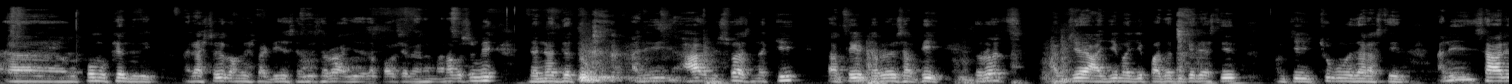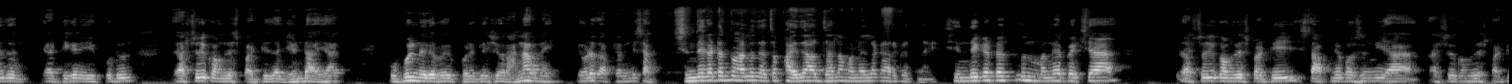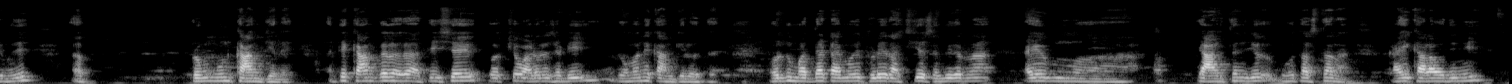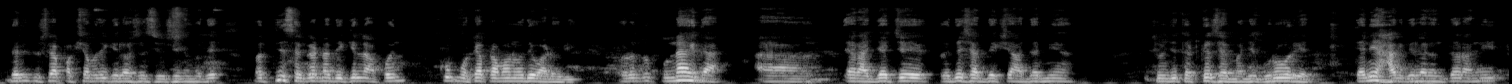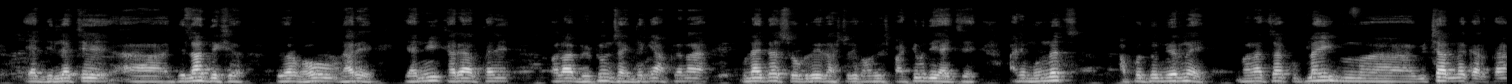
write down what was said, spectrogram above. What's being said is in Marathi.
उपमुख्यमंत्री राष्ट्रवादी काँग्रेस पार्टीचे सर्व सर्व अजितदादा पवारसाहेब यांना मनापासून मी धन्यवाद देतो. आणि हा विश्वास नक्की सार्थक ठरवण्यासाठी सर्वच आमचे आजी माजी पदाधिकारी असतील आमचे इच्छुक उमेदवार असतील आणि सारेजण या ठिकाणी एकवटून राष्ट्रवादी काँग्रेस पार्टीचा झेंडा ह्या हुबळी नगर फडकल्याशिवाय राहणार नाही एवढंच आपल्याला मी सांगतो. शिंदे गटातून आलं त्याचा फायदा आज झाला म्हणायला काय हरकत नाही. शिंदे गटातून म्हणण्यापेक्षा राष्ट्रवादी काँग्रेस पार्टी स्थापनेपासून मी या राष्ट्रवादी काँग्रेस पार्टीमध्ये प्रमुख म्हणून काम केलं आहे आणि ते काम करत अतिशय पक्ष वाढवण्यासाठी जोमाने काम केलं होतं. परंतु मधल्या टायमध्ये थोडे राजकीय समीकरणं काही या अडचणी जे होत असताना काही कालावधींनी जरी दुसऱ्या पक्षामध्ये गेलो असेल शिवसेनेमध्ये पण ती संघटना देखील आपण खूप मोठ्या प्रमाणामध्ये वाढवली. परंतु पुन्हा एकदा त्या राज्याचे प्रदेशाध्यक्ष आदरणीय शिवजी तटकर साहेब म्हणजे गुरुवर आहेत. त्यांनी हाक दिल्यानंतर आणि या जिल्ह्याचे जिल्हाध्यक्ष सुधारभाऊ घारे यांनी खऱ्या अर्थाने मला भेटून सांगितलं की आपल्याला पुन्हा एकदा सोगरे राष्ट्रवादी काँग्रेस पार्टीमध्ये यायचं आहे. आणि म्हणूनच आपण तो निर्णय मनाचा कुठलाही विचार न करता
